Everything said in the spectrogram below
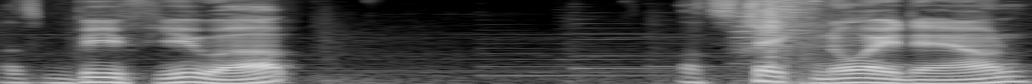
Let's beef you up. Let's take Noi down.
